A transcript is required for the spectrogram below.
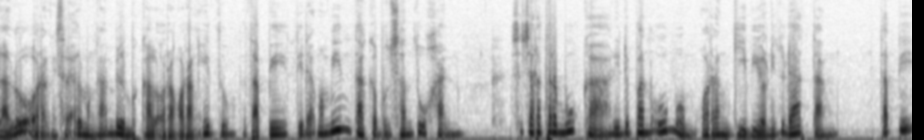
Lalu orang Israel mengambil bekal orang-orang itu, tetapi tidak meminta keputusan Tuhan. Secara terbuka di depan umum orang Gibeon itu datang. Tapi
